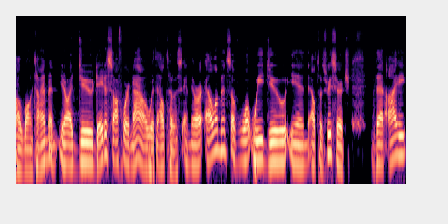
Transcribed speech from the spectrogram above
a long time. And, you know, I do data software now with Altos, and there are elements of what we do in Altos research that I,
